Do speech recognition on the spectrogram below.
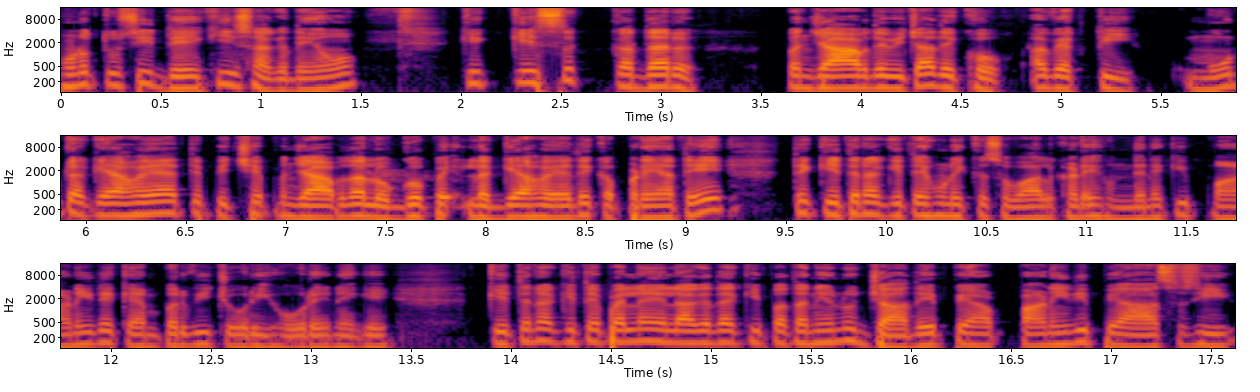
ਹੁਣ ਤੁਸੀਂ ਦੇਖ ਹੀ ਸਕਦੇ ਹੋ ਕਿ ਕਿਸ ਕਦਰ ਪੰਜਾਬ ਦੇ ਵਿੱਚ ਆ ਦੇਖੋ ਆ ਵਿਅਕਤੀ ਮੂੰਹ ਟਕਿਆ ਹੋਇਆ ਹੈ ਤੇ ਪਿੱਛੇ ਪੰਜਾਬ ਦਾ ਲੋਗੋ ਲੱਗਿਆ ਹੋਇਆ ਇਹਦੇ ਕੱਪੜਿਆਂ ਤੇ। ਤੇ ਕਿਤੇ ਨਾ ਕਿਤੇ ਹੁਣ ਇੱਕ ਸਵਾਲ ਖੜੇ ਹੁੰਦੇ ਨੇ ਕਿ ਪਾਣੀ ਦੇ ਕੈਂਪਰ ਵੀ ਚੋਰੀ ਹੋ ਰਹੇ ਨੇਗੇ। ਕਿਤੇ ਨਾ ਕਿਤੇ ਪਹਿਲਾਂ ਇਹ ਲੱਗਦਾ ਕਿ ਪਤਾ ਨਹੀਂ ਉਹਨੂੰ ਜ਼ਿਆਦਾ ਪਿਆ, ਪਾਣੀ ਦੀ ਪਿਆਸ ਸੀ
